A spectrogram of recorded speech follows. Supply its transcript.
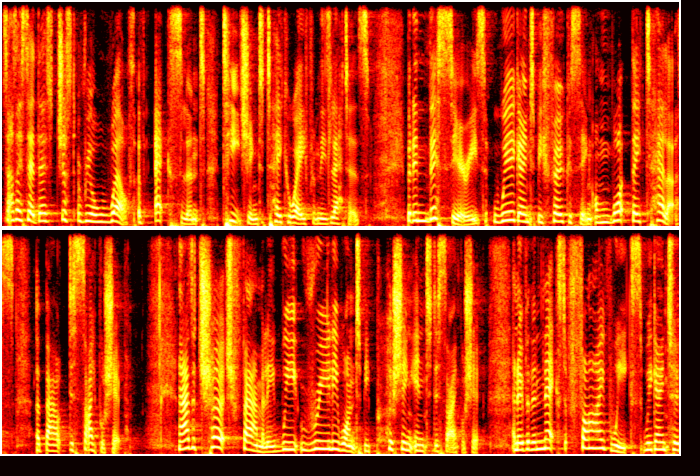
So, as I said, there's just a real wealth of excellent teaching to take away from these letters. But in this series, we're going to be focusing on what they tell us about discipleship. Now, as a church family, we really want to be pushing into discipleship. And over the next five weeks, we're going to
